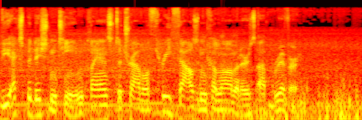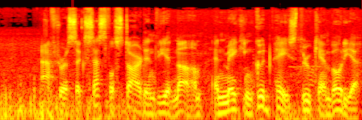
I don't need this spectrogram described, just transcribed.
The expedition team plans to travel 3,000 kilometers upriver. After a successful start in Vietnam and making good pace through Cambodia,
